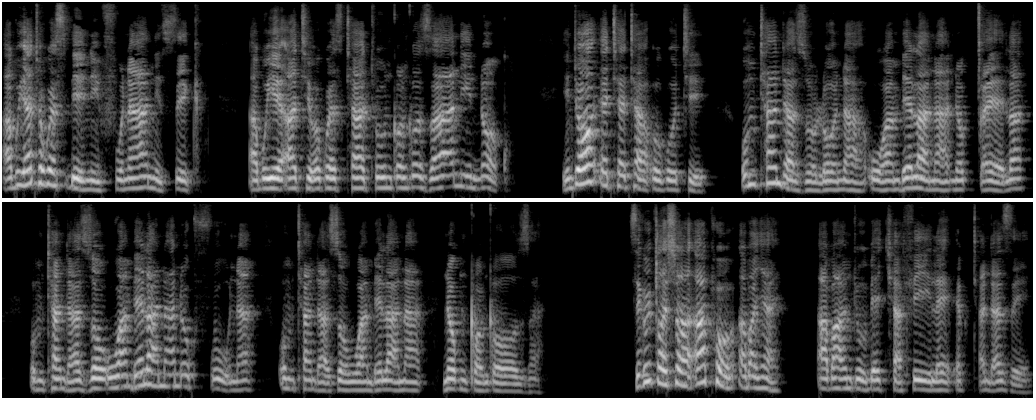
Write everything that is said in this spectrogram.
Abuye athi okwesibini funani seek. Abuye athi okwesithathu nkqonkqozani noko. Into ethetha ukuthi umthandazo lona uhambelana nokucela umthandazo uhambelana nokufuna umthandazo uhambelana nokunkqonkqoza sikwixesha apho abanye abantu betyhafile ekuthandazeni.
